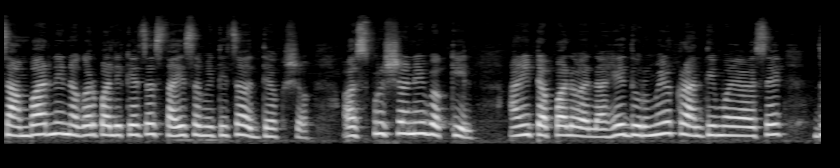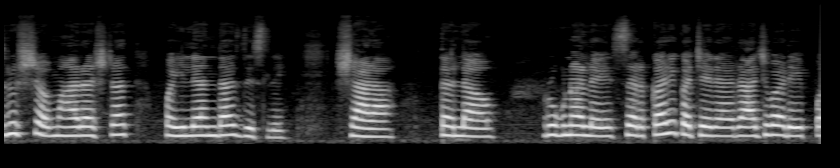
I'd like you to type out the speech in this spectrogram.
सांबारनी नगरपालिकेचा स्थायी समितीचा अध्यक्ष अस्पृश्यने वकील आणि टपालवाला हे दुर्मिळ क्रांतिमय असे दृश्य महाराष्ट्रात पहिल्यांदाच दिसले. शाळा तलाव रुग्णालय सरकारी कचेऱ्या राजवाडे प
